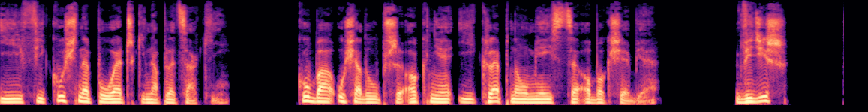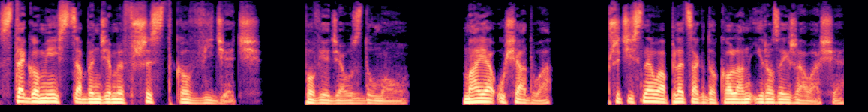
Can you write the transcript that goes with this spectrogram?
i fikuśne półeczki na plecaki. Kuba usiadł przy oknie i klepnął miejsce obok siebie. Widzisz, z tego miejsca będziemy wszystko widzieć, powiedział z dumą. Maja usiadła, przycisnęła plecak do kolan i rozejrzała się.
